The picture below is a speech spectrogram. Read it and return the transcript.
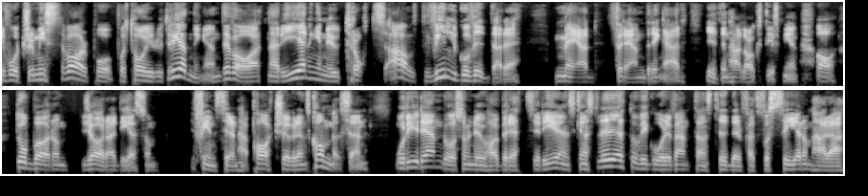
i vårt remissvar på, på Toijerutredningen, det var att när regeringen nu trots allt vill gå vidare med förändringar i den här lagstiftningen, ja, då bör de göra det som finns i den här partsöverenskommelsen. Och det är den då som nu har berätts i regeringskansliet och vi går i väntans tider för att få se de här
